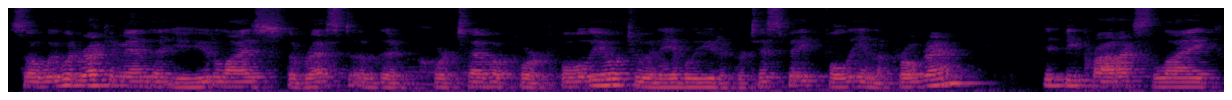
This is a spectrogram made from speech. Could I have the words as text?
So we would recommend that you utilize the rest of the Corteva portfolio to enable you to participate fully in the program. It'd be products like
